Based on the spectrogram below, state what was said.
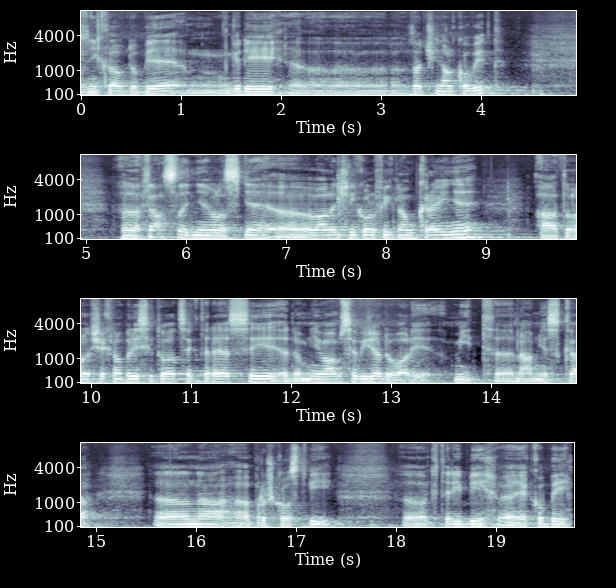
vznikla v době, kdy začínal covid Eh, následně vlastně eh, válečný konflikt na Ukrajině a tohle všechno byly situace, které si, domnívám se, vyžadovaly mít eh, náměstka na, pro školství, který by jakoby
